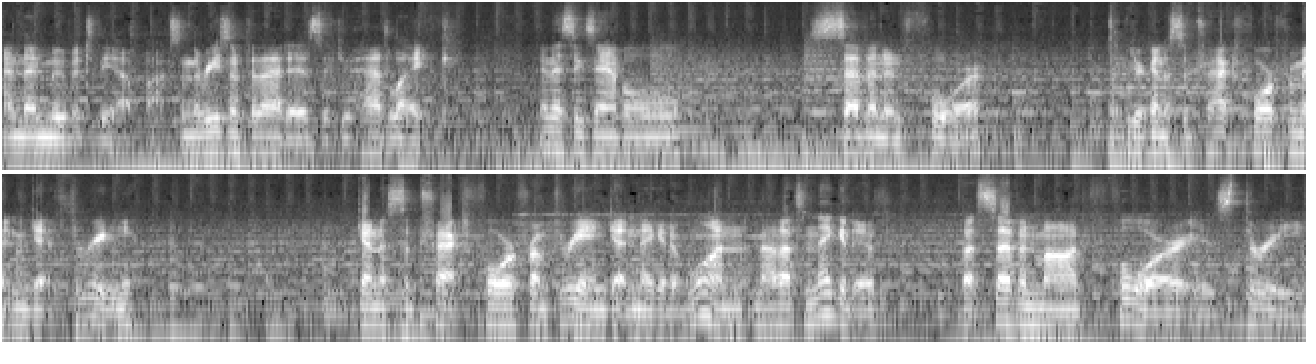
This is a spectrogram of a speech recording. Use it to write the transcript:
and then move it to the outbox. And the reason for that is if you had like, in this example, 7 and 4, you're going to subtract 4 from it and get 3. Going to subtract 4 from 3 and get negative 1. Now that's negative, but 7 mod 4 is 3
